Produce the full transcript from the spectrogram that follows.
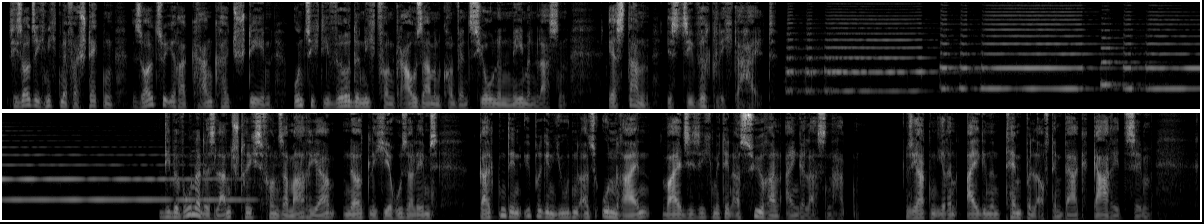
Sie soll sich nicht mehr verstecken, soll zu ihrer Krankheit stehen und sich die Würde nicht von grausamen Konventionen nehmen lassen. Erst dann ist sie wirklich geheilt. Die Bewohner des Landstrichs von Samaria, nördlich Jerusalems, galten den übrigen Juden als unrein, weil sie sich mit den Assyrern eingelassen hatten. Sie hatten ihren eigenen Tempel auf dem Berg Garizim.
